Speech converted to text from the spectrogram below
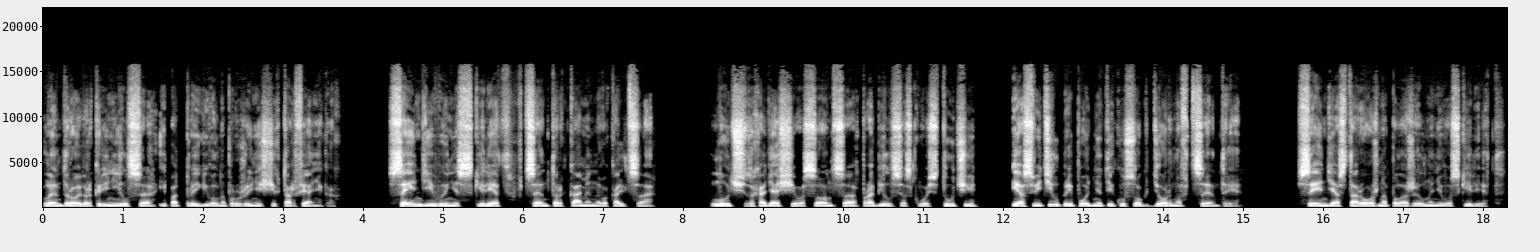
Лендровер кренился и подпрыгивал на пружинящих торфяниках. Сэнди вынес скелет в центр каменного кольца. Луч заходящего солнца пробился сквозь тучи и осветил приподнятый кусок дерна в центре. Сэнди осторожно положил на него скелет.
